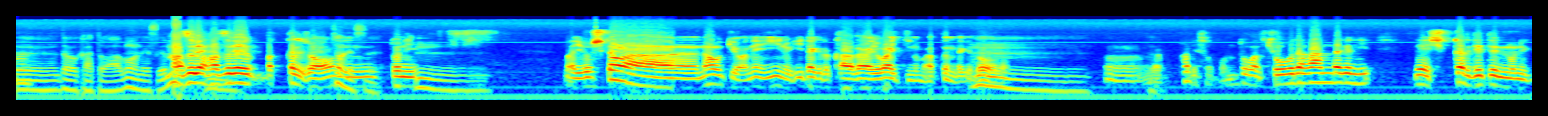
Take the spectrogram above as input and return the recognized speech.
うん、どうかとは思うんですけど、まあ外れ外ればっかりでしょ？そうです。本当に。うん、まあ、吉川直樹はね、いいの引いたけど体が弱いっていうのもあったんだけど、ううん。ん、やっぱりそこのところは強打があんだけに、ね、しっかり出てるのに、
